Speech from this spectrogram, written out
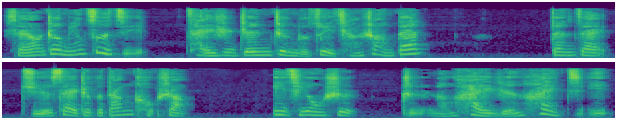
想要证明自己。才是真正的最强上单，但在决赛这个当口上，意气用事只能害人害己。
